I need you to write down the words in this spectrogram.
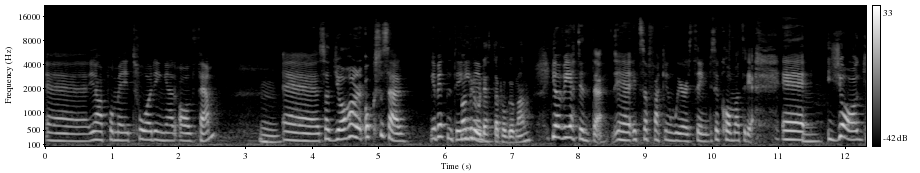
Eh, Jag har haft på mig två ringar av fem. Eh, Så att jag har också så här. Jag vet inte. Vad beror detta på gumman? Jag vet inte. It's a fucking weird thing. Vi ska komma till det. Eh, Jag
